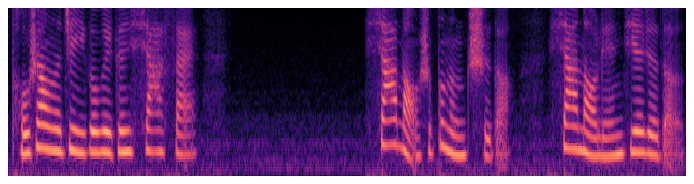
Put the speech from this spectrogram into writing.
头上的这一个位跟虾鳃，虾脑是不能吃的。虾脑连接着的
